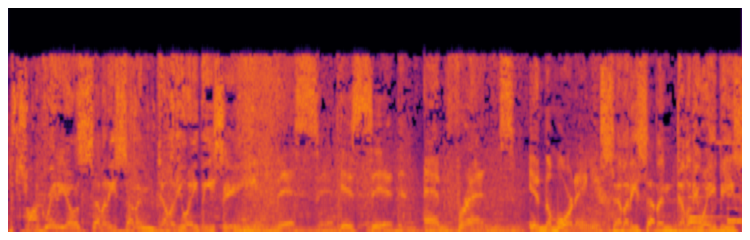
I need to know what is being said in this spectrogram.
Talk Radio 77 WABC. This is Sid and Friends in the morning. 77 WABC.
